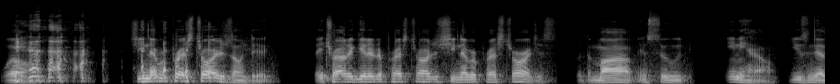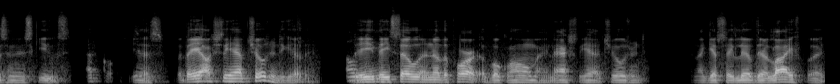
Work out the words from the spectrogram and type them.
Well, she never pressed charges on Dick. They tried to get her to press charges. She never pressed charges. But the mob ensued anyhow, using it as an excuse. of course. Yes. But they actually have children together. Oh, they, yeah. they settled in another part of Oklahoma and actually had children. And I guess they lived their life, but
